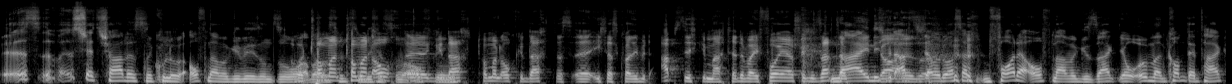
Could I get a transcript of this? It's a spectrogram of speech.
Es ist jetzt schade, es ist eine coole Aufnahme gewesen und so. aber, Tom, willst Tom hat auch äh, gedacht, Tom hat auch gedacht, dass äh, ich das quasi mit Absicht gemacht hätte, weil ich vorher schon gesagt habe. Nein, nicht ja, mit Absicht, also- aber du hast halt vor der Aufnahme gesagt, jo, irgendwann kommt der Tag,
